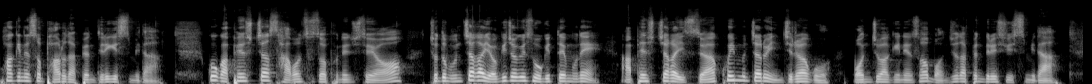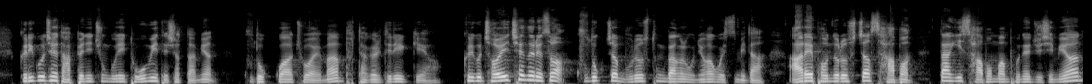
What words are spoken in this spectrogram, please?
확인해서 바로 답변 드리겠습니다. 꼭 앞에 숫자 4번 써서 보내주세요. 저도 문자가 여기저기서 오기 때문에 앞에 숫자가 있어야 코인 문자로 인지를 하고 먼저 확인해서 먼저 답변 드릴 수 있습니다. 그리고 제 답변이 충분히 도움이 되셨다면 구독과 좋아요만 부탁을 드릴게요. 그리고 저희 채널에서 구독자 무료 소통방을 운영하고 있습니다. 아래 번호로 숫자 4번, 딱 이 4번만 보내주시면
